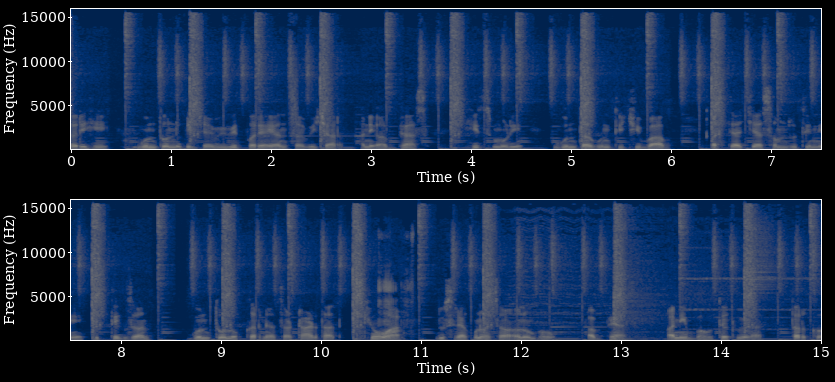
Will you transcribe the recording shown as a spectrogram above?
तरीही गुंतवणुकीच्या विविध पर्यायांचा विचार आणि अभ्यास हीच मुळी गुंतागुंतीची बाब असल्याच्या समजुतीने कित्येकजण गुंतवणूक करण्याचा टाळतात किंवा दुसऱ्या कुणाचा अनुभव अभ्यास आणि बहुतेक वेळा तर्क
